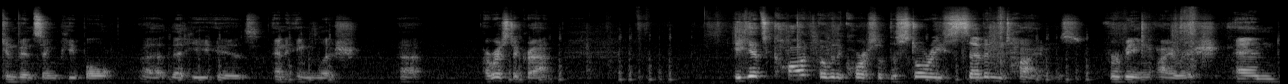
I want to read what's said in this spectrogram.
convincing people uh, that he is an English uh, aristocrat. He gets caught over the course of the story seven times for being Irish, and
